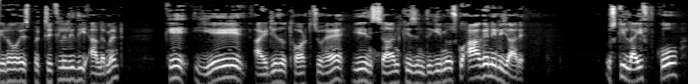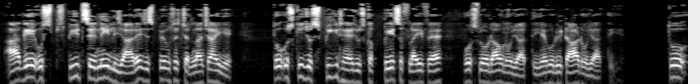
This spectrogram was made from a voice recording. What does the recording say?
you know is particularly the element کہ یہ آئیڈیاز اور تھاٹس جو ہے یہ انسان کی زندگی میں اس کو آگے نہیں لے جا رہے. اس کی لائف کو آگے اس اسپیڈ سے نہیں لے جا رہے جس پہ اسے چلنا چاہیے۔ تو اس کی جو اسپیڈ ہے، جو اس کا پیس آف لائف ہے، وہ سلو ڈاؤن ہو جاتی ہے، وہ ریٹارڈ ہو جاتی ہے۔ تو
